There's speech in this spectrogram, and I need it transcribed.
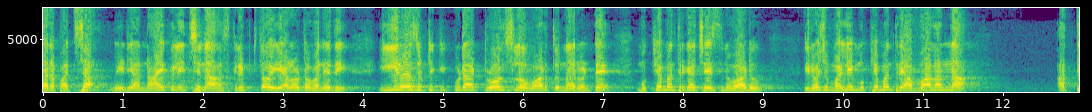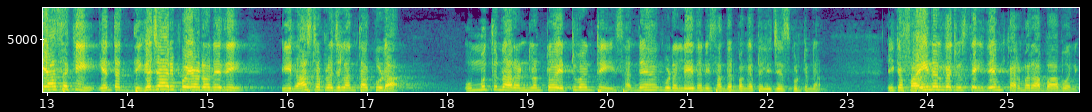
తన పచ్చ మీడియా నాయకులు ఇచ్చిన స్క్రిప్ట్తో ఏడవటం అనేది ఈ రోజుకి కూడా ట్రోల్స్లో వాడుతున్నారు. అంటే ముఖ్యమంత్రిగా చేసిన వాడు ఈరోజు మళ్ళీ ముఖ్యమంత్రి అవ్వాలన్న అత్యాశకి ఎంత దిగజారిపోయాడో అనేది ఈ రాష్ట్ర ప్రజలంతా కూడా ఉమ్ముతున్నారనడంతో ఎటువంటి సందేహం కూడా లేదని సందర్భంగా తెలియజేసుకుంటున్నా. ఇక ఫైనల్గా చూస్తే ఇదేం కర్మరా బాబు అని.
